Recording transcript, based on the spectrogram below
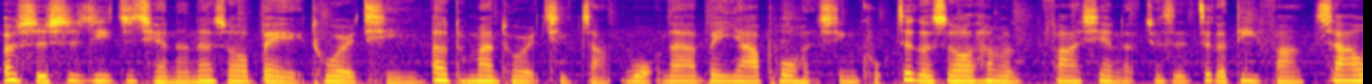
二十世纪之前呢，那时候被土耳其、奥图曼土耳其掌握，那被压迫很辛苦。这个时候他们发现了，就是这个地方沙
